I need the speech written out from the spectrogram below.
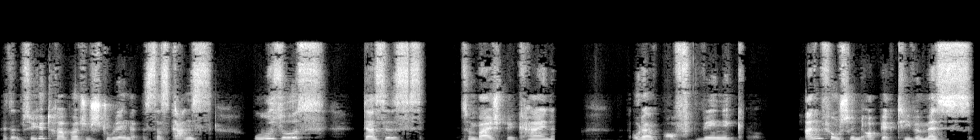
also in psychotherapeutischen Studien ist das ganz Usus, dass es zum Beispiel keine oder oft wenig Anführungsstrichen objektive Mess,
